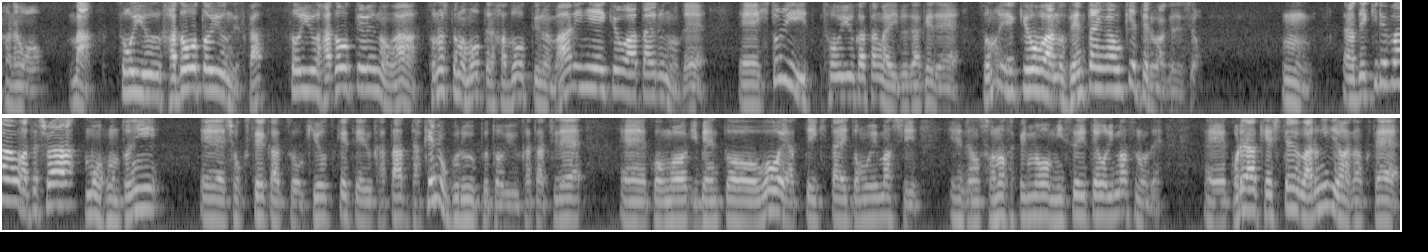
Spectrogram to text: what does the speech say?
あのまあそういう波動というんですかそういう波動というのがその人の持ってる波動っていうのは周りに影響を与えるので、えー、一人そういう方がいるだけでその影響をあの全体が受けてるわけですよ。うん、だからできれば私はもう本当に、えー、食生活を気をつけている方だけのグループという形で、えー、今後イベントをやっていきたいと思いますし、えー、その先も見据えておりますので、えこれは決して悪気ではなくて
